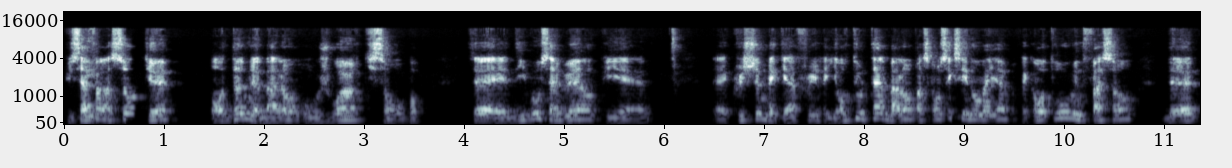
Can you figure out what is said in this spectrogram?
Puis ça fait en sorte qu'on donne le ballon aux joueurs qui sont bons. Debo Samuel puis euh, euh, Christian McCaffrey, ils ont tout le temps le ballon parce qu'on sait que c'est nos meilleurs. Fait qu'on trouve une façon de,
